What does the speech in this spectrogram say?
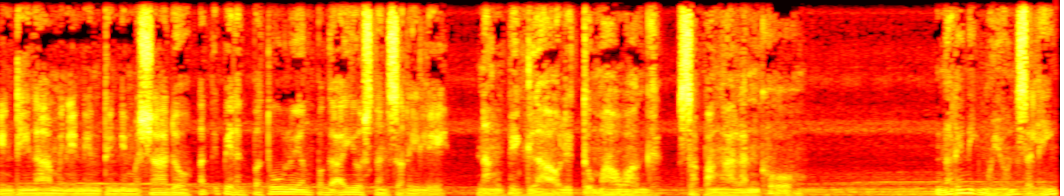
Hindi namin inintindi masyado at ipinagpatuloy ang pag-aayos ng sarili nang bigla ulit tumawag sa pangalan ko. Narinig mo yun, Saling?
